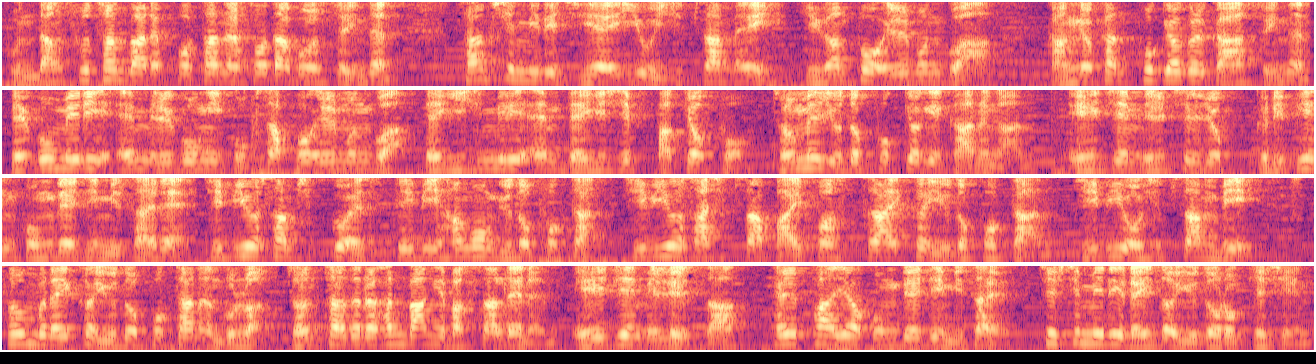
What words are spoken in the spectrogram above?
분당 수천 발의 포탄을 쏟아부을 수 있는 30mm GAU-23A 기관포 1문과 강력한 포격을 가할 수 있는 105mm M102 곡사포 1문과 120mm M120 박격포, 정밀 유도 폭격이 가능한 AGM-176 그리핀 공대지 미사일에 GBU-39 SDB 항공 유도폭탄, GBU-44 바이퍼 스트라이크 유도폭탄, GBU-53B 스톰브레이커 유도폭탄은 물론 전차들을 한 방에 박살내는 AGM-114 헬파이어 공대지 미사일, 70mm 레이저 유도 로켓인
